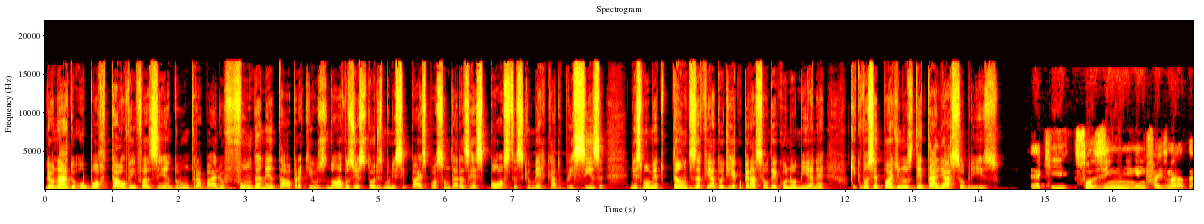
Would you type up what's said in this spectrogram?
Leonardo, o portal vem fazendo um trabalho fundamental para que os novos gestores municipais possam dar as respostas que o mercado precisa nesse momento tão desafiador de recuperação da economia, né? O que, que você pode nos detalhar sobre isso? É que sozinho ninguém faz nada.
